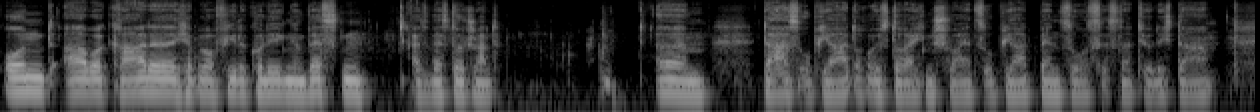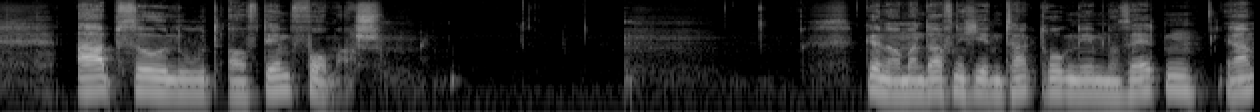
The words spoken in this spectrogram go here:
Und aber gerade, ich habe auch viele Kollegen im Westen, also Westdeutschland, ähm, da ist Opiat, auch Österreich und Schweiz, Opiat-Benzos ist natürlich da absolut auf dem Vormarsch. Genau, man darf nicht jeden Tag Drogen nehmen, nur selten. Ja,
